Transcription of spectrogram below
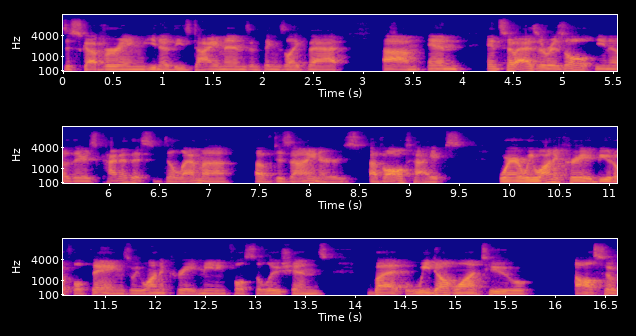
discovering you know these diamonds and things like that. Um, and and so as a result you know there's kind of this dilemma of designers of all types where we want to create beautiful things, we want to create meaningful solutions, but we don't want to also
